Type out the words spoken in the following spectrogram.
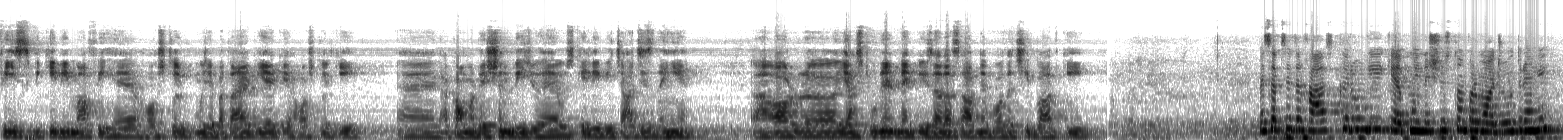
फ़ीस भी की भी माफ़ी है हॉस्टल मुझे बताया गया है कि हॉस्टल की अकोमोडेशन भी जो है, उसके लिए भी चार्जेस नहीं है। और यहाँ स्टूडेंट ने पीजादा साहब ने बहुत अच्छी बात की। मैं सबसे दरख्वास्त करूँगी कि अपनी नशस्तों पर मौजूद रहें।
